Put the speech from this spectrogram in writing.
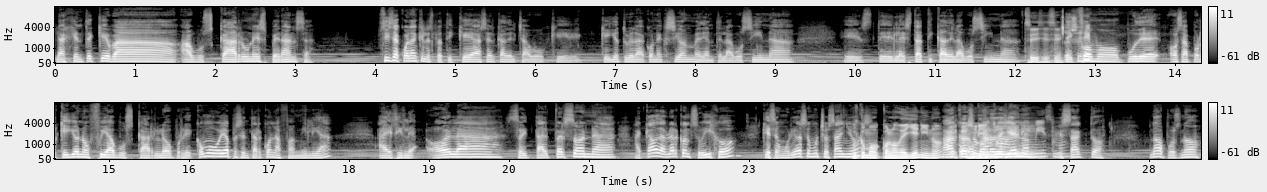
la gente que va a buscar una esperanza. Sí se acuerdan que les platiqué acerca del chavo que, que yo tuve la conexión mediante la bocina, este, la estática de la bocina, Sí, sí, sí. de Sí. cómo pude, o sea, por qué yo no fui a buscarlo, porque cómo voy a presentar con la familia a decirle, hola, soy tal persona, acabo de hablar con su hijo, que se murió hace muchos años. Pues como con lo de Jenny, ¿no? Ah, El caso como con lo de. Jenny. Lo mismo. Exacto. No, pues no.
